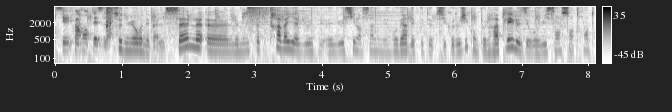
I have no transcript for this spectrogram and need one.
ces parenthèses-là. Ce numéro n'est pas le seul. Euh, le ministère du Travail a lui, lui aussi lancé un numéro vert d'écoute psychologique, on peut le rappeler, le 0800 130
